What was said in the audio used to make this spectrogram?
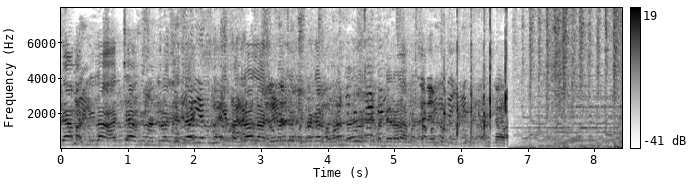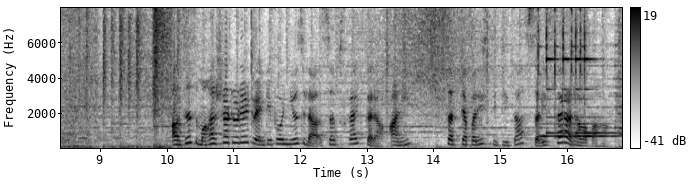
त्या मागणीला आजच्या आम्ही मंजुरात देत आहे की पंधरा लाख रुपयांचं पत्रकार भवन नवी वस्ती बंडेराला आपण स्थापन करू. आजच महाराष्ट्र टुडे ट्वेंटी फोर न्यूजला सबस्क्राईब करा आणि सत्य परिस्थितीचा सविस्तर आढावा पहा.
